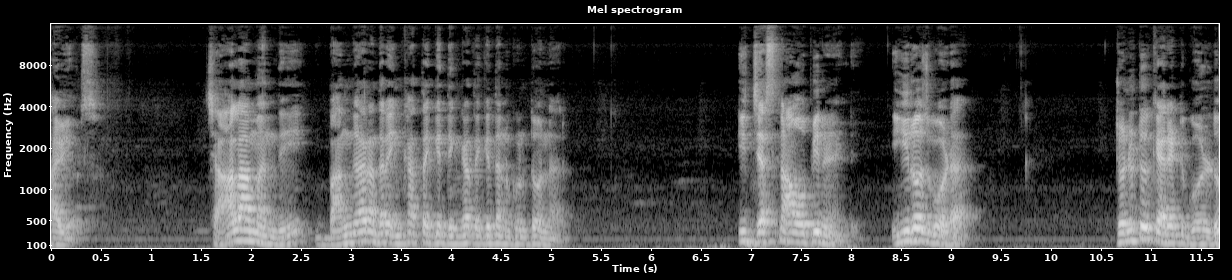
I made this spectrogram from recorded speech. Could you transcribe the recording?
హైవ్యూర్స్ చాలామంది బంగారం ధర ఇంకా తగ్గిద్ది ఇంకా తగ్గిద్ది అనుకుంటూ ఉన్నారు. ఇది జస్ట్ నా ఒపీనియన్ అండి. ఈరోజు కూడా ట్వంటీ టూ క్యారెట్ గోల్డ్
